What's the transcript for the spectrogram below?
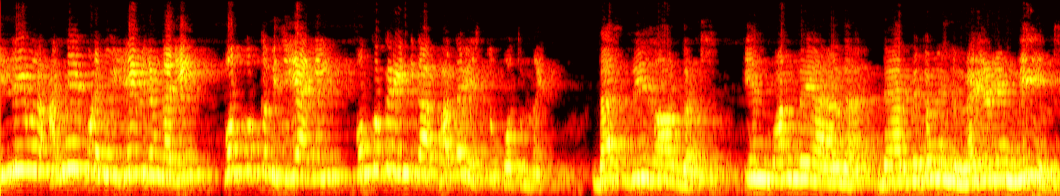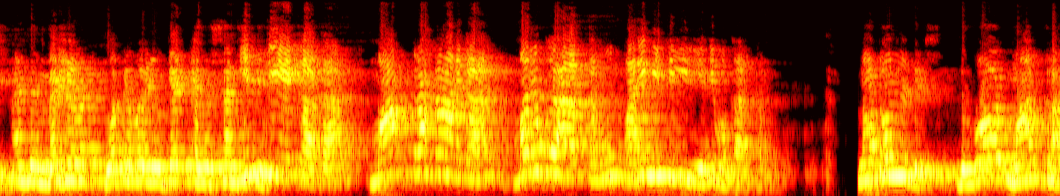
ఇంద్రియములు అన్నీ కూడా ఇదే విధంగానే ఒక్కొక్క విజయాన్ని ఒక్కొక్క రీతిగా కొలత వేస్తూ పోతున్నాయి Thus, these organs, in one way or other, they are becoming the measuring means, and they measure whatever you get as a sense. ఇంతే కాక మాత్ర అనగా మరొక అర్థము పరిమితి అని ఒక అర్థం Not only this, the word matra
